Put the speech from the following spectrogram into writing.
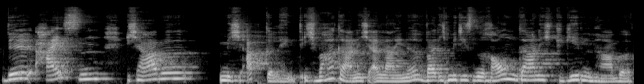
Will heißen, ich habe mich abgelenkt. Ich war gar nicht alleine, weil ich mir diesen Raum gar nicht gegeben habe.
